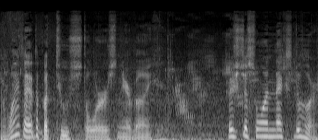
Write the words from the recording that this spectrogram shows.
And why did they have to put two stores nearby? There's just one next door.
